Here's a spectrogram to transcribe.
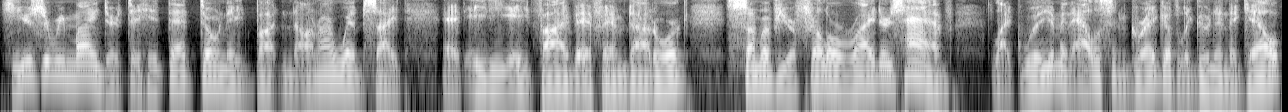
here's a reminder to hit that donate button on our website at 885fm.org. Some of your fellow riders have, like William and Allison Gregg of Laguna Niguel,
